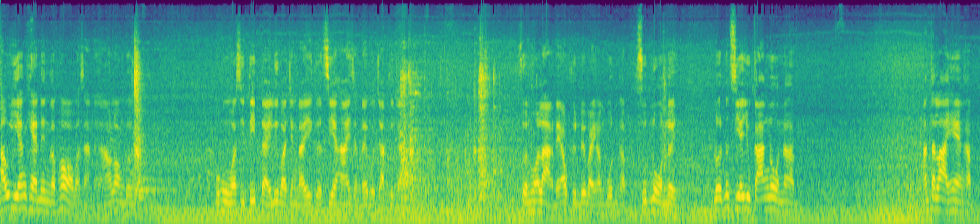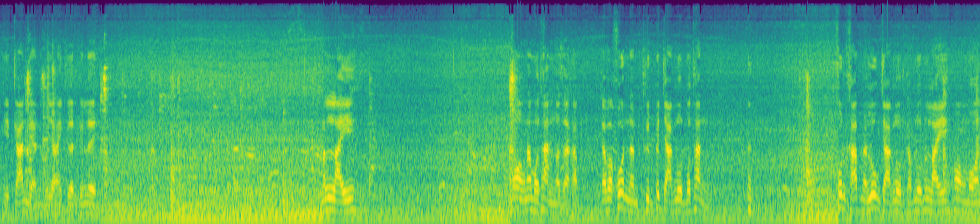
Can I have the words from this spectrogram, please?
เอาเอียงแค่หนึ่งกับพ่อว่าสันนะเอาลองเบิ่งบ่ฮู้ว่าสิติดใดหรือว่าจังใดเกิดเสียหายจังใดบ่จักคือกัน ส่วนหัวหลากได้เอาขึ้นไปไว้ข้างบนครับ สุดโน่นเลย รถมันเสียอยู่กลางโน่นนะครับ อันตรายแห้งครับ เหตุการณ์แบบนี้ไม่อยากให้เกิดขึ้นเลย มันไหลมองน้ำบ่ท่านมาซะครับ แต่ว่าคนนั้นขึ้นไปจากรถบ่ท่าน คนขับน่ะลงจากรถครับรถมันไหลห้องมอน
